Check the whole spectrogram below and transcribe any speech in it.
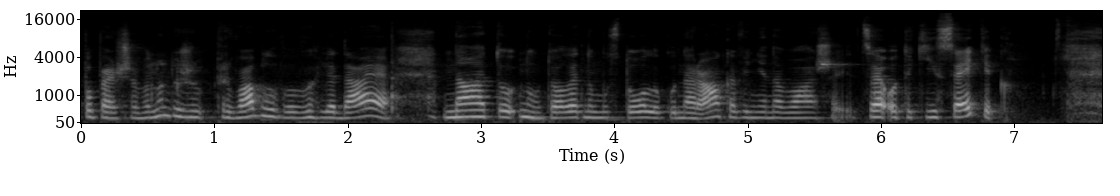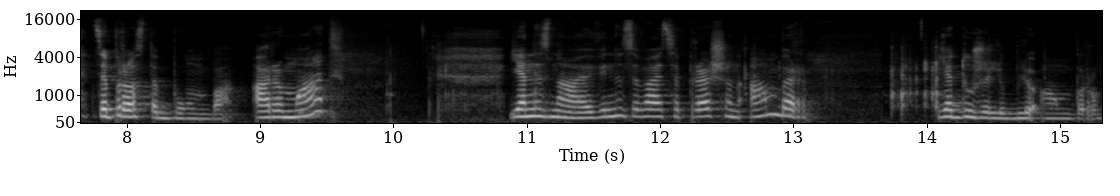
по-перше, воно дуже привабливо виглядає на то, ну, туалетному столику, на раковині на вашій. Це отакий сетік. Це просто бомба. Аромат, я не знаю, він називається Pression Amber. Я дуже люблю амбру.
